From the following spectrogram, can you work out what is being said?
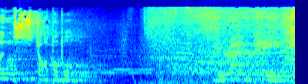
Unstoppable. Rampage.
